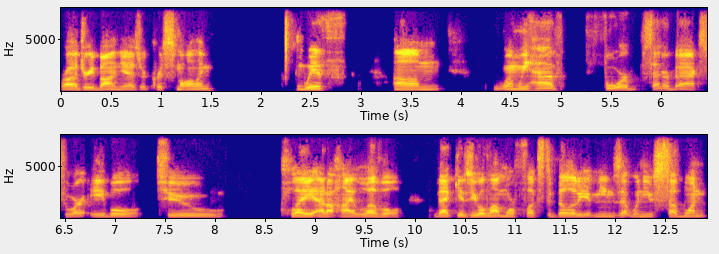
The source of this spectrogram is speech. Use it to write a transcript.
Roger Ibanez, or Chris Smalling. With um, when we have four center backs who are able to play at a high level that gives you a lot more flexibility. It means that when you sub one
